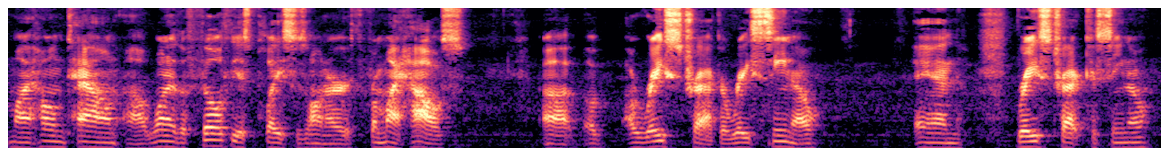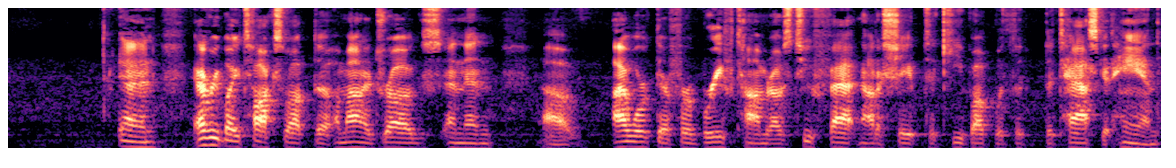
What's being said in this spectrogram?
my hometown uh, one of the filthiest places on earth from my house, uh, a, a racetrack, a racino, and racetrack casino, and everybody talks about the amount of drugs and then uh, I worked there for a brief time, but I was too fat and out of shape to keep up with the, the task at hand.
